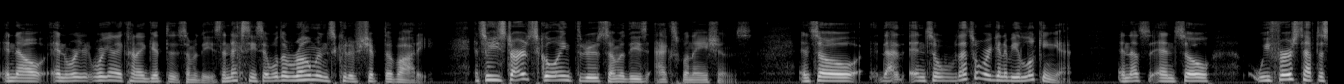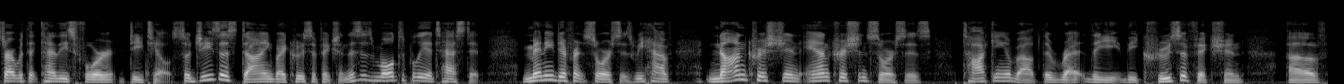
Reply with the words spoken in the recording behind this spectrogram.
And now, and we're, we're going to kind of get to some of these. The next thing he said, well, the Romans could have shipped the body. And so he starts going through some of these explanations. And so that, and so that's what we're going to be looking at. And that's, and so we first have to start with the, kind of these four details. So Jesus dying by crucifixion. This is multiply attested. Many different sources. We have non-Christian and Christian sources talking about the the the crucifixion of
